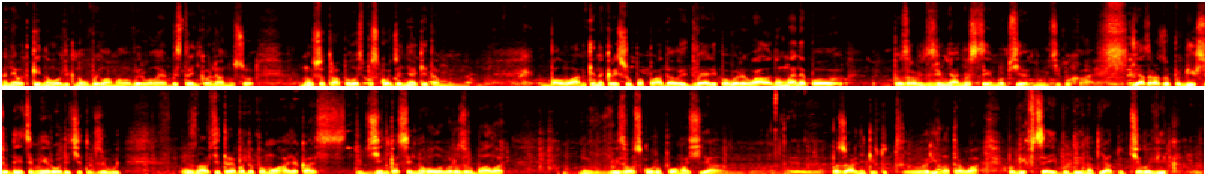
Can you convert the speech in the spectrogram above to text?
Мене от кинуло, вікно виламало, вирвало, я швидко глянув, що, ну, що трапилось пошкодження, які там болванки на кришу попадали, двері повиривали. Ну, в мене по, по зрівнянню з цим взагалі ну, чепуха. Я зразу побіг сюди, це мої родичі тут живуть. Узнав, чи треба допомога якась. Тут жінка сильно голову розрубала. Ну, визвав скору допомогу, я пожарників, тут горіла трава. Побіг в цей будинок, я тут чоловік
